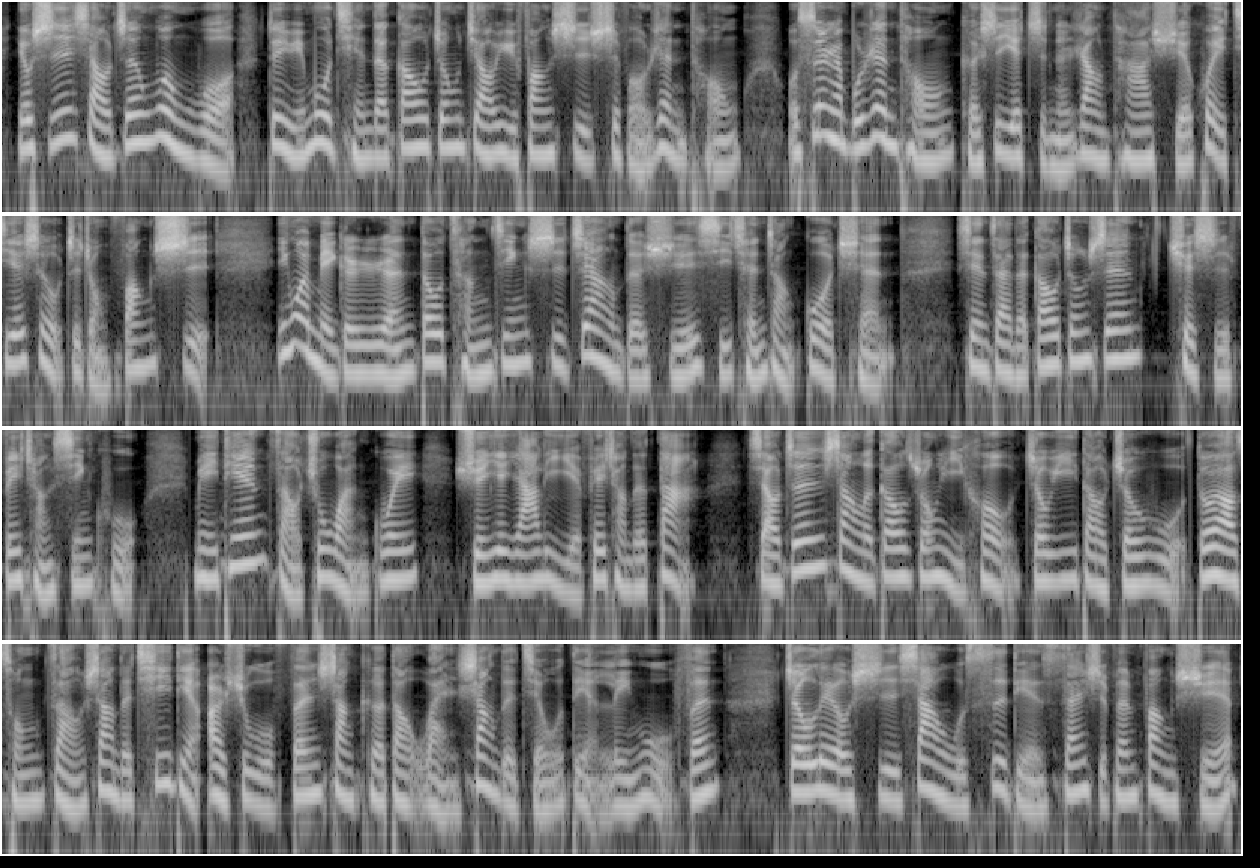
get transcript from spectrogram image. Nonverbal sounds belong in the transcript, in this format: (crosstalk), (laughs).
有时小珍问我对于目前的高中教育方式是否认同，我虽然不认同，可是也只能让他学会接受这种方式，因为每个人都曾经是这样的学习成长过程。现在的高中生确实非常辛苦，每天早出晚归，学业压力也非常的大。小珍上了高中以后，周一到周五都要从早上的七点二十五分上课到晚上的九点零五分，周六是下午四点三十分放学，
